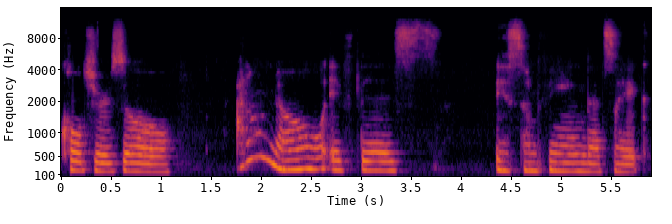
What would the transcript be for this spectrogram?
culture. So I don't know if this is something that's like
